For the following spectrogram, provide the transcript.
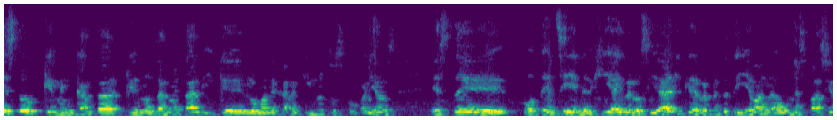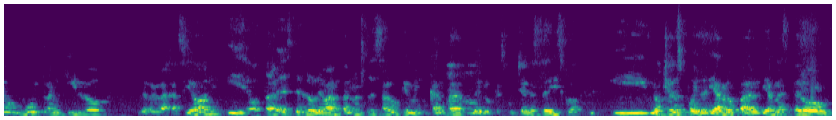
esto que me encanta, que nos da el metal y que lo manejan aquí nuestros compañeros. este potencia y energía y velocidad y que de repente te llevan a un espacio muy tranquilo de relajación y otra vez te lo levantan, ¿no? Entonces es algo que me encanta de lo que escuché en este disco y no quiero spoilerearlo para el viernes, pero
